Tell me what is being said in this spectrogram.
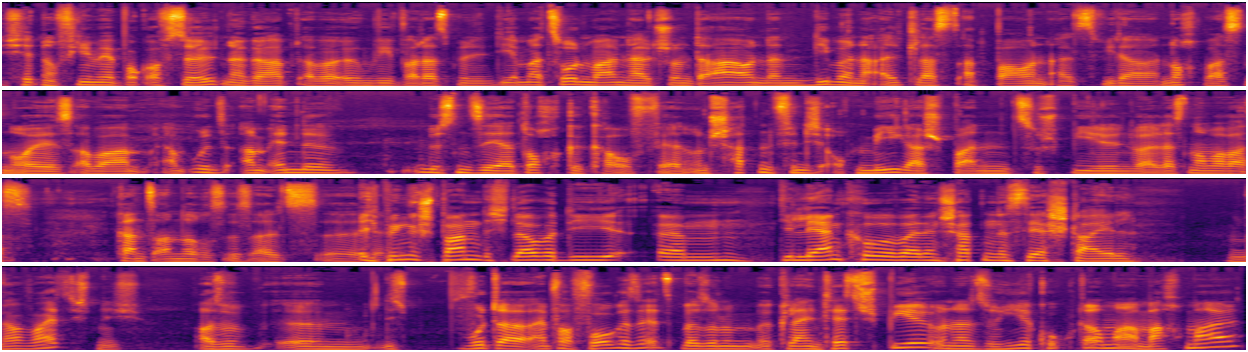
Ich hätte noch viel mehr Bock auf Söldner gehabt, aber irgendwie war das mit die Amazonen waren halt schon da und dann lieber eine Altlast abbauen als wieder noch was Neues. Aber am, am Ende müssen sie ja doch gekauft werden. Und Schatten finde ich auch mega spannend zu spielen, weil das nochmal was ganz anderes ist als. Äh, Ich bin gespannt. Ich glaube, die, ähm, die Lernkurve bei den Schatten ist sehr steil. Ja, weiß ich nicht. Also ähm, ich wurde da einfach vorgesetzt bei so einem kleinen Testspiel und dann so, hier, guck doch mal, mach mal.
